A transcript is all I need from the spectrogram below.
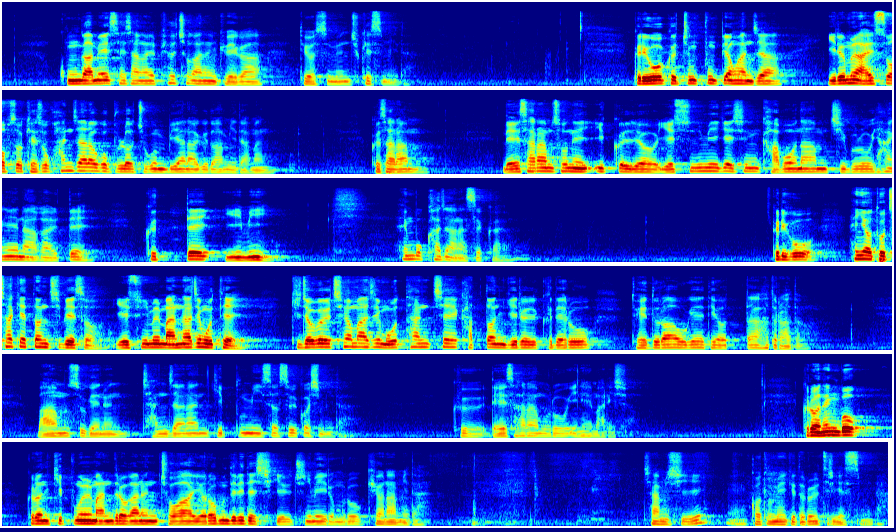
공감의 세상을 펼쳐가는 교회가 되었으면 좋겠습니다. 그리고 그 중풍병 환자, 이름을 알 수 없어 계속 환자라고 불러 조금 미안하기도 합니다만 그 사람, 네 사람 손에 이끌려 예수님이 계신 가버나움 집으로 향해 나갈 때 그때 이미 행복하지 않았을까요? 그리고 행여 도착했던 집에서 예수님을 만나지 못해 기적을 체험하지 못한 채 갔던 길을 그대로 되돌아오게 되었다 하더라도 마음속에는 잔잔한 기쁨이 있었을 것입니다. 그네 사람으로 인해 말이죠. 그런 행복, 그런 기쁨을 만들어가는 저와 여러분들이 되시길 주님의 이름으로 기원합니다. 잠시 거둠의 기도를 드리겠습니다.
